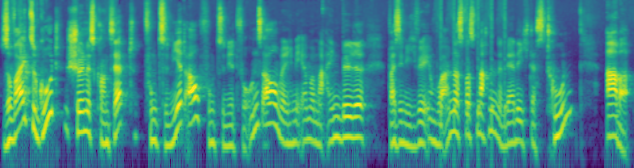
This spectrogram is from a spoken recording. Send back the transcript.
soweit, so gut. Schönes Konzept. Funktioniert auch, funktioniert für uns auch. wenn ich mir irgendwann mal einbilde, weiß ich nicht, ich will irgendwo anders was machen, dann werde ich das tun. Aber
